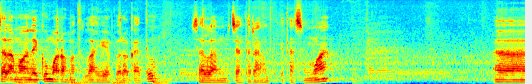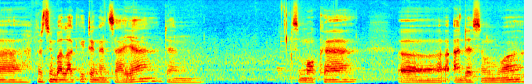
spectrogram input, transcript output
Assalamualaikum warahmatullahi wabarakatuh. Salam sejahtera untuk kita semua. Uh, berjumpa lagi dengan saya dan semoga uh, Anda semua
